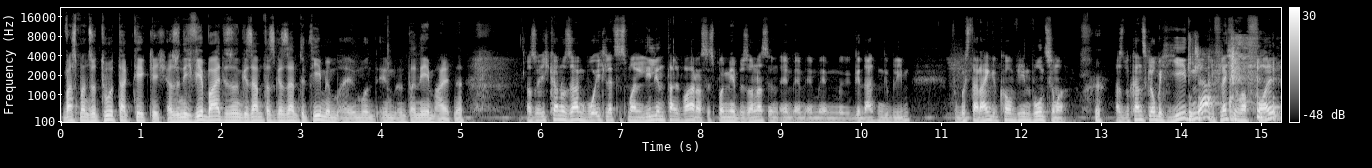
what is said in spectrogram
Was man so tut tagtäglich. Also nicht wir beide, sondern gesamt, das gesamte Team im, im, im Unternehmen halt. Ne? Also ich kann nur sagen, wo ich letztes Mal in Lilienthal war, das ist bei mir besonders im, im, im, im Gedanken geblieben. Du bist da reingekommen wie ein Wohnzimmer. Also du kannst, glaube ich, jeden, Klar. die Fläche war voll,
